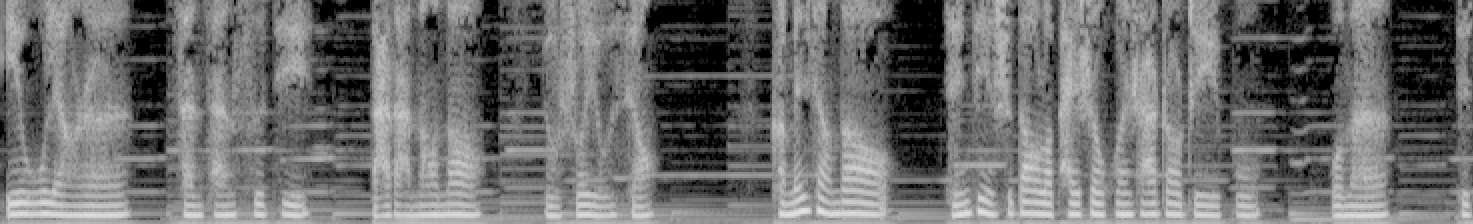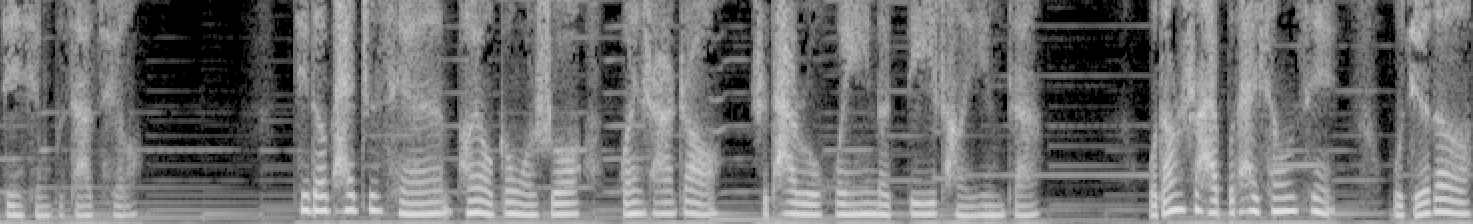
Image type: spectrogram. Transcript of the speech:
一屋两人，三餐四季，打打闹闹，有说有笑。可没想到，仅仅是到了拍摄婚纱照这一步，我们就进行不下去了。记得拍之前，朋友跟我说，婚纱照是踏入婚姻的第一场硬战。我当时还不太相信，我觉得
